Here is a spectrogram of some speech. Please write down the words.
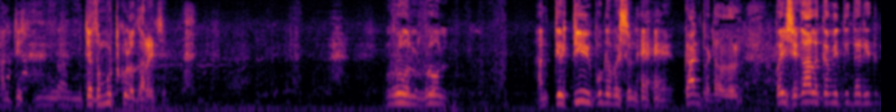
आणि ते त्याचं मुटकुळं करायचं. Roll roll. आणि ते टी व्ही पुढे बसून कान फटावलं. पैसे गाल कमी ती दरिद्री.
